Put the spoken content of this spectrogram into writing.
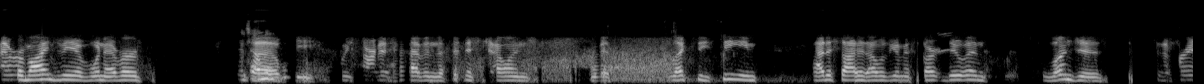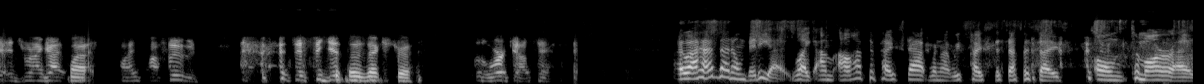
That reminds me of whenever uh, we we started having the fitness challenge with Lexi's team. I decided I was going to start doing lunges to the fridge when I got my my, my food, just to get those extra little workouts in. oh, I have that on video. Like I'm, I'll have to post that when I, we post this episode on tomorrow.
